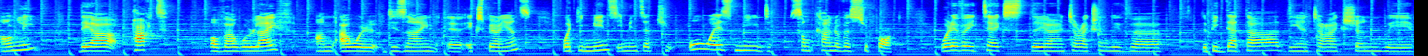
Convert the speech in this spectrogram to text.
only, they are part of our life and our design uh, experience. What it means, it means that you always need some kind of a support, whatever it takes, the interaction with uh, the big data, the interaction with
